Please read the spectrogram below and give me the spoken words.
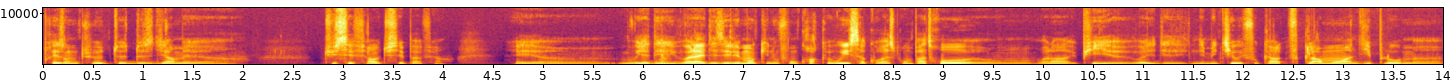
présomptueux de, de se dire, mais tu sais faire ou tu sais pas faire. Et il y a des voilà, des éléments qui nous font croire que oui, ça correspond pas trop. voilà. Et puis, il y a des, métiers où il faut clairement un diplôme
